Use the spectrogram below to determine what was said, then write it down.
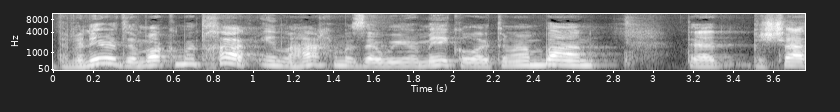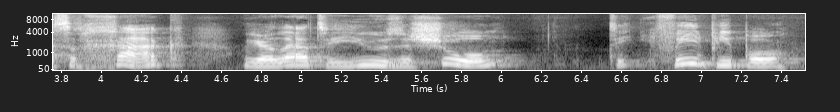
the veneer de makam in lahachim is that we are making like the Ramban that b'shas chak we are allowed to use a shul to feed people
